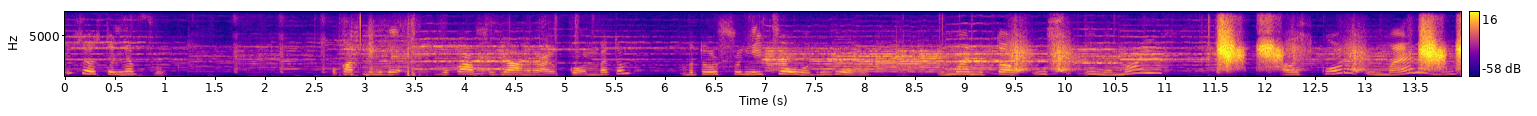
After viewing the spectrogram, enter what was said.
І все остальне фрукт. Поки мені ви... Поки що я граю комбатом, бо тому що нічого другого у мене там уж і немає. Але скоро у мене буде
